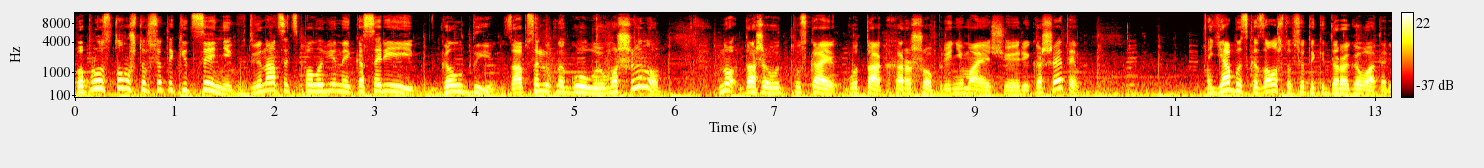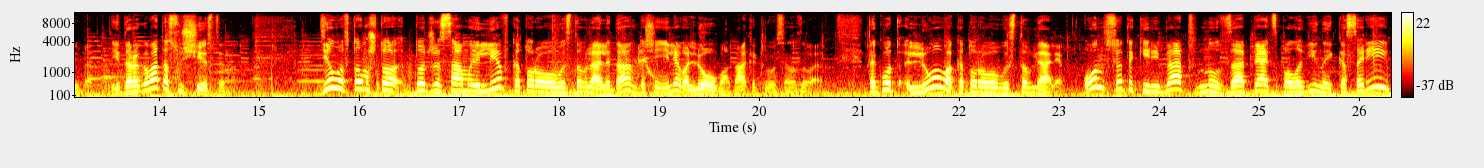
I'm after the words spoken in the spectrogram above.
Вопрос в том, что все-таки ценник в 12,5 косарей голды за абсолютно голую машину, но даже вот пускай вот так хорошо принимающие рикошеты, я бы сказал, что все-таки дороговато, ребят. И дороговато существенно. Дело в том, что тот же самый Лев, которого выставляли, да, точнее не Лева, Лева, да, как его все называют. Так вот, Лева, которого выставляли, он все-таки, ребят, ну, за 5,5 косарей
